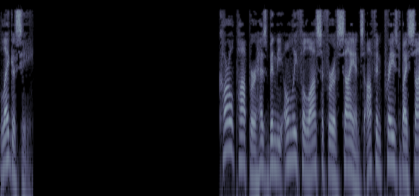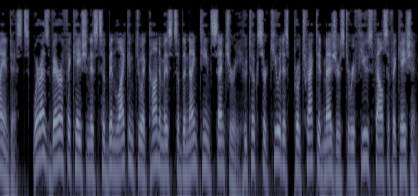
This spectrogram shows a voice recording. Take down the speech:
Legacy Karl Popper has been the only philosopher of science often praised by scientists, whereas verificationists have been likened to economists of the 19th century who took circuitous, protracted measures to refuse falsification,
